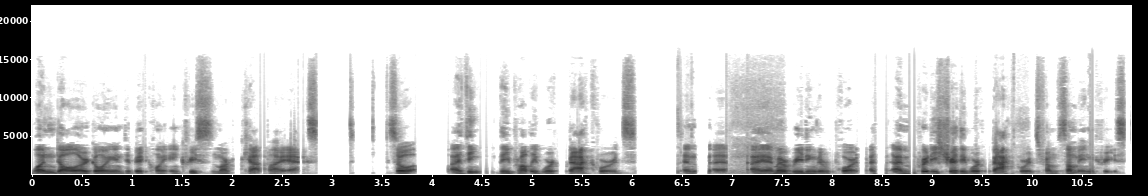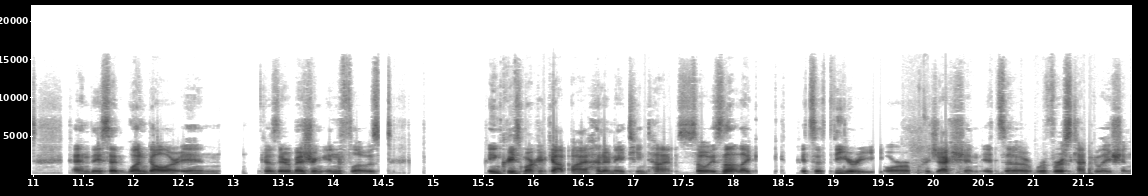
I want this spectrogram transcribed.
one dollar going into Bitcoin increases market cap by X. So I think they probably work backwards. And uh, I remember reading the report. I'm pretty sure they worked backwards from some increase, and they said one dollar in because they were measuring inflows, increase market cap by 118 times. So it's not like it's a theory or a projection; it's a reverse calculation,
